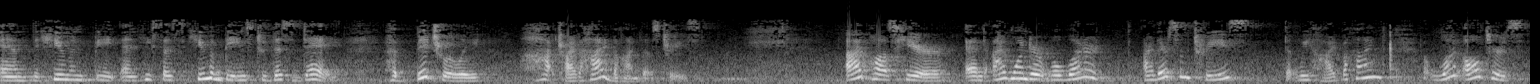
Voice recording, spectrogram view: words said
And the human being, and he says human beings to this day habitually try to hide behind those trees. I pause here and I wonder, well, what are, are there some trees that we hide behind? What altars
